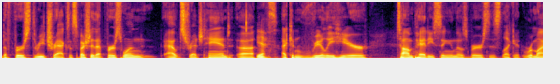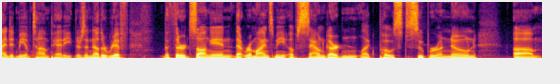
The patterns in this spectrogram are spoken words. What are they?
The first three tracks, especially that first one, "Outstretched Hand," uh, Yes. I can really hear Tom Petty singing those verses. Like it reminded me of Tom Petty. There's another riff, the third song in, that reminds me of Soundgarden, like post Superunknown, um,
